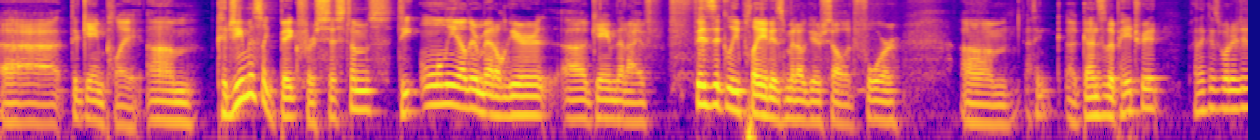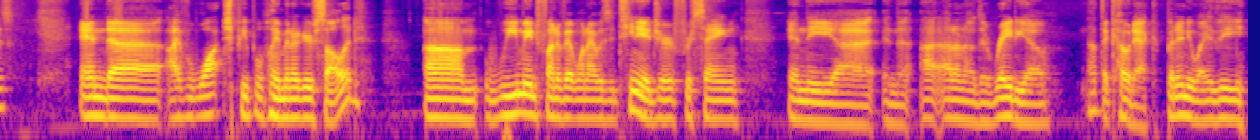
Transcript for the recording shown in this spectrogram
uh, the gameplay. Um, Kojima's like big for systems. The only other Metal Gear uh, game that I've physically played is Metal Gear Solid 4. Um, I think uh, Guns of the Patriot, I think is what it is. And uh, I've watched people play Metal Gear Solid. Um, we made fun of it when I was a teenager for saying in the uh, in the I, I, don't know the radio, not the codec, but anyway the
